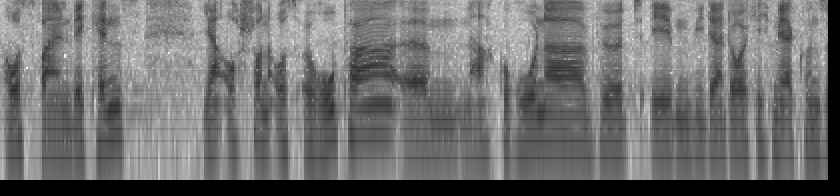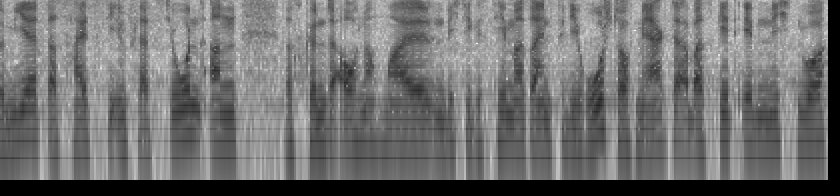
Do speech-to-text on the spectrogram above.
ausfallen. Wir kennen es ja auch schon aus Europa. Ähm, nach Corona wird eben wieder deutlich mehr konsumiert. Das heizt die Inflation an. Das könnte auch nochmal ein wichtiges Thema sein für die Rohstoffmärkte. Aber es geht eben nicht nur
